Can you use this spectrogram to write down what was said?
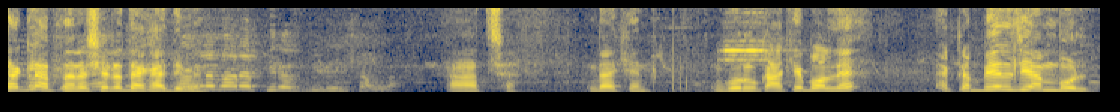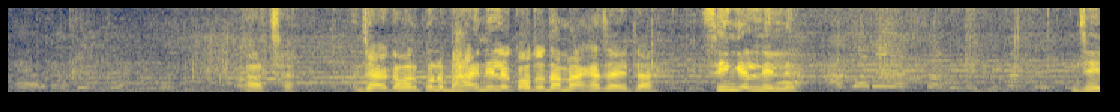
থাকলে আপনারা সেটা দেখাই দিবেন। আচ্ছা। দেখেন গরু কাকে বলে? একটা বেলজিয়াম বুল। আচ্ছা যাই হোক আমার কোনো ভাই নিলে কত দাম রাখা যায় এটা? সিঙ্গেল নিলে? জি।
